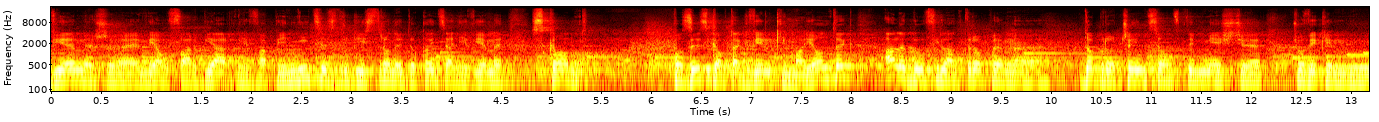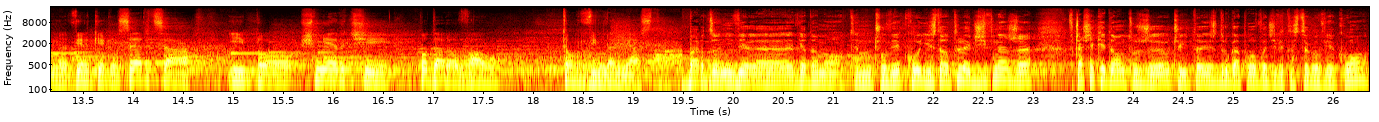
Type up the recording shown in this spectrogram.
wiemy, że miał farbiarnię w Wapiennicy, z drugiej strony do końca nie wiemy skąd pozyskał tak wielki majątek, ale był filantropem, e, dobroczyńcą w tym mieście, człowiekiem wielkiego serca i po śmierci podarował tą willę miasta. Bardzo niewiele wiadomo o tym człowieku. Jest to o tyle dziwne, że w czasie, kiedy on tu żył, czyli to jest druga połowa XIX wieku,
